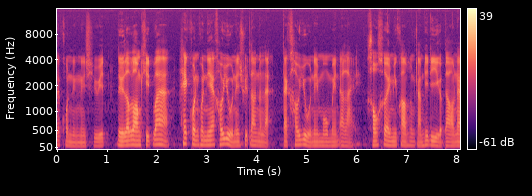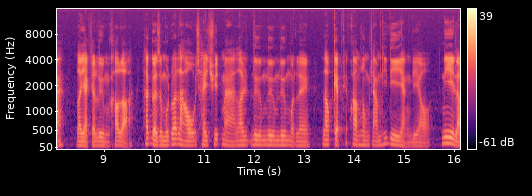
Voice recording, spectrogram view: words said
สักคนหนึ่งในชีวิต หรือเราลองคิดว่าให้คนคนนี้เขาอยู่ในชีวิตเรานั่นแหละ แต่เขาอยู่ในโมเมนต์อะไร เขาเคยมีความทรงจำที่ดีกับเรานะ เราอยากจะลืมเขาเหรอ ถ้าเกิดสมมุติว่าเราใช้ชีวิตมาเราลืมลืมลืมหมดเลย เราเก็บแค่ความทรงจำที่ดีอย่างเดียว นี่แหละ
